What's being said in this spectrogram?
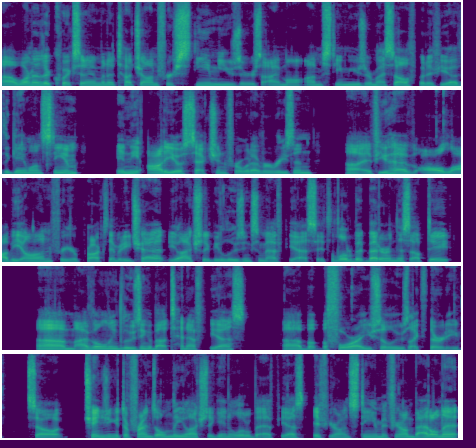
Uh, one other quick setting I'm going to touch on for Steam users. I'm a, I'm Steam user myself, but if you have the game on Steam, in the audio section for whatever reason, uh, if you have all lobby on for your proximity chat, you'll actually be losing some FPS. It's a little bit better in this update. Um, I've only losing about 10 FPS, uh, but before I used to lose like 30. So changing it to friends only, you'll actually gain a little bit FPS if you're on Steam. If you're on BattleNet,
